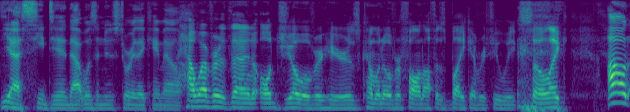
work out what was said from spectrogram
yes, he did. That was a news story that came out. However, then old Joe over here is coming over, falling off his bike every few weeks. So like, I don't.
